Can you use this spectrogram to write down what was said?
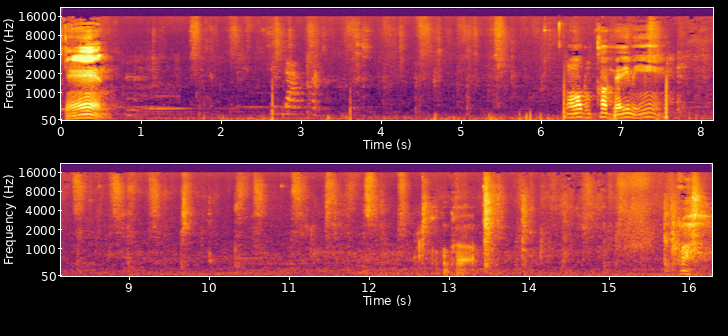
Scan. Oh, become baby. Okay. Oh.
